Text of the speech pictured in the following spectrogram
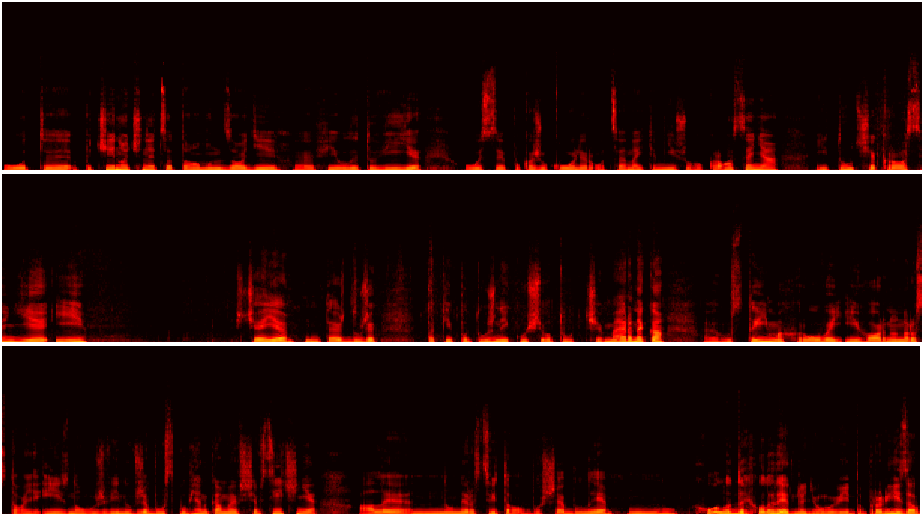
От е, печіночниця там он ззаді фіолетовіє. Ось е, покажу колір оце найтемнішого красеня. І тут ще красень є, і ще є теж дуже такий потужний кущ отут чемерника, е, густий, махровий і гарно наростає. І знову ж він вже був з пуп'янками ще в січні, але ну, не розцвітав, бо ще були ну, холоди, холоди для нього. Він то прорізав,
